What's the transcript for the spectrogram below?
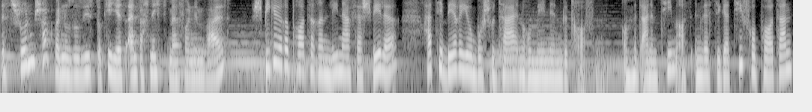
Ist schon ein Schock, wenn du so siehst, okay, hier ist einfach nichts mehr von dem Wald. Spiegelreporterin Lina Verschwele hat Tiberio Bushutar in Rumänien getroffen und mit einem Team aus Investigativreportern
